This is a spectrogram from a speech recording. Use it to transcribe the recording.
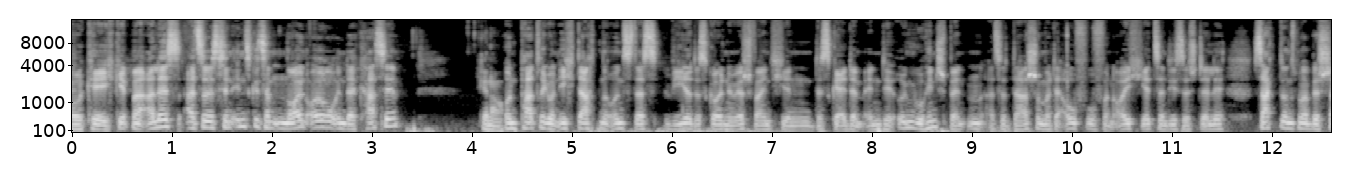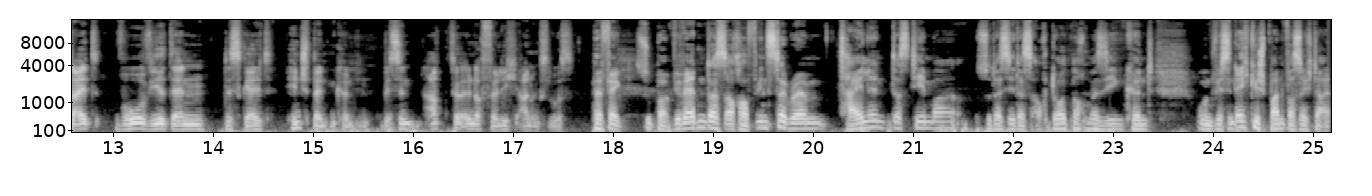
okay, ich gebe mal alles. Also es sind insgesamt neun Euro in der Kasse. Genau. Und Patrick und ich dachten uns, dass wir das Goldene Meerschweinchen das Geld am Ende irgendwo hinspenden. Also da schon mal der Aufruf von euch jetzt an dieser Stelle. Sagt uns mal Bescheid, wo wir denn das Geld hinspenden könnten. Wir sind aktuell noch völlig ahnungslos. Perfekt, super. Wir werden das auch auf Instagram teilen, das Thema, so dass ihr das auch dort nochmal sehen könnt. Und wir sind echt gespannt, was euch da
